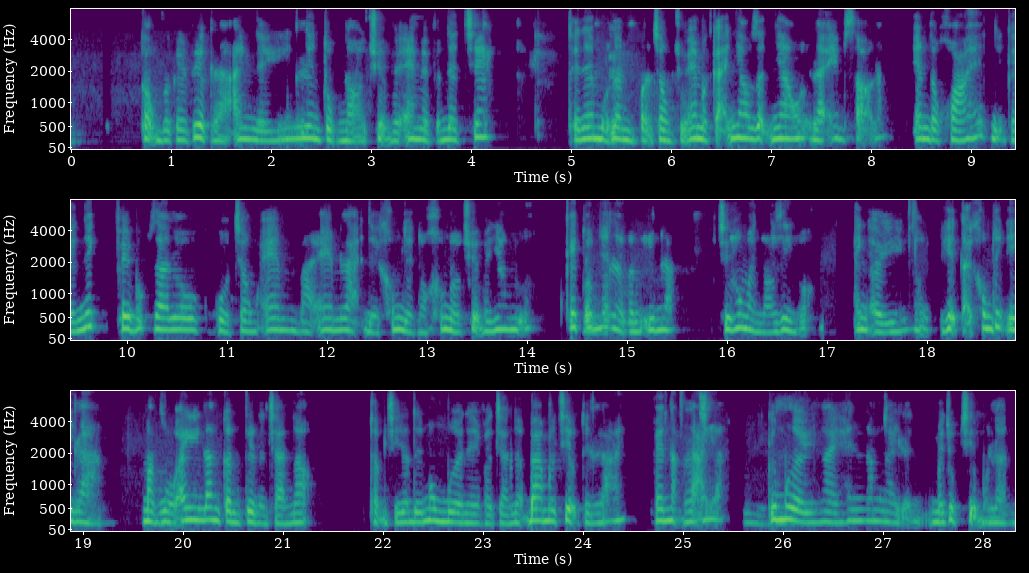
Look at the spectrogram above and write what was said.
cộng với cái việc là anh ấy liên tục nói chuyện với em về vấn đề chết. Thế nên mỗi lần vợ chồng chúng em mà cãi nhau giận nhau là em sợ lắm. Em đọc khóa hết những cái nick Facebook Zalo của chồng em và em lại để không để nó không nói chuyện với nhau nữa. Cách tốt nhất là gần im lặng chứ không phải nói gì nữa. Anh ấy hiện tại không thích đi làm mặc dù anh đang cần tiền để trả nợ thậm chí là đến mùng 10 này phải trả nợ 30 triệu tiền lãi vay nặng lãi ạ Ừ. cứ 10 ngày hay 5 ngày lại mấy chục triệu một lần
